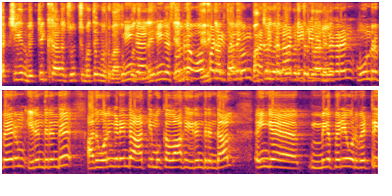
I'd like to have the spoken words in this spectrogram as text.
கட்சியின் வெற்றிக்கான சூட்சுமத்தை ஒரு வகுப்பதில்லை. மூன்று பேரும் இருந்திருந்து அது ஒருங்கிணைந்த அதிமுகவாக இருந்திருந்தால் இங்க மிகப்பெரிய ஒரு வெற்றி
